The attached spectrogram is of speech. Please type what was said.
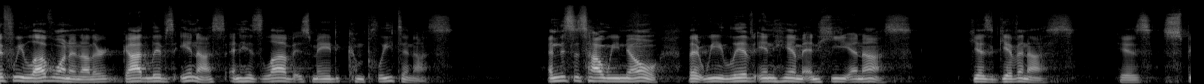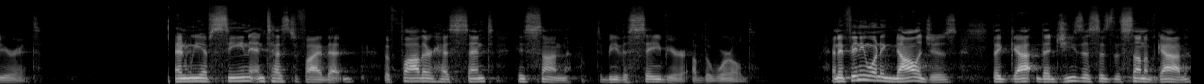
if we love one another, God lives in us, and his love is made complete in us. And this is how we know that we live in him and he in us. He has given us his spirit. And we have seen and testified that the Father has sent his Son to be the Savior of the world. And if anyone acknowledges that, God, that Jesus is the Son of God,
